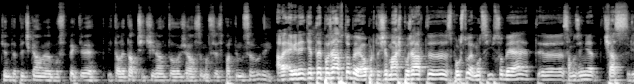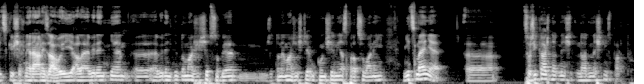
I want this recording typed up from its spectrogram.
těm tepličkám, respektive i ta leta příčina toho, že já jsem asi Sparty musel odejít. Ale evidentně to je pořád v tobě, jo? protože máš pořád eh, spoustu emocí v sobě. Eh, samozřejmě čas vždycky všechny rány zahojí, ale evidentně, eh, evidentně to máš ještě v sobě, že to nemáš ještě ukončený a zpracovaný. Nicméně, co říkáš na, dneš, na dnešní Spartu?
